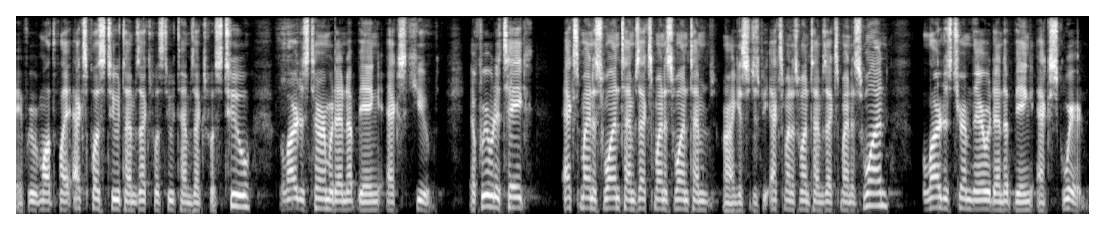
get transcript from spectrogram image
Okay, if we multiply x plus 2 times x plus 2 times x plus 2, the largest term would end up being x cubed. If we were to take x minus 1 times x minus 1 times, or I guess it'd just be x minus 1 times x minus 1, the largest term there would end up being x squared.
